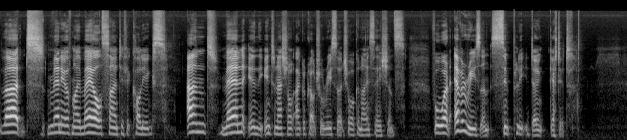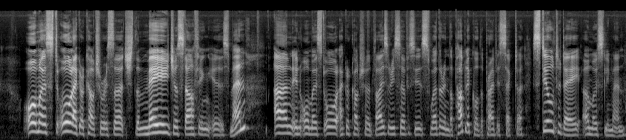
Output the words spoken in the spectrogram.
that many of my male scientific colleagues and men in the international agricultural research organizations, for whatever reason, simply don't get it. Almost all agricultural research, the major staffing is men, and in almost all agriculture advisory services, whether in the public or the private sector, still today are mostly men.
